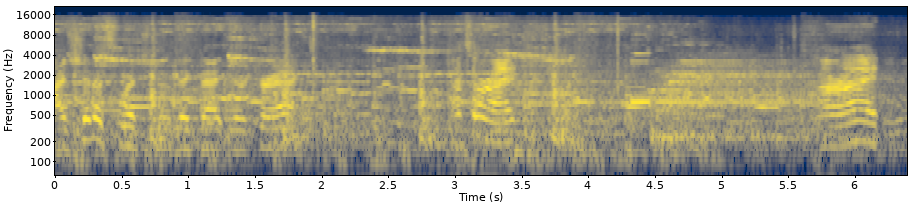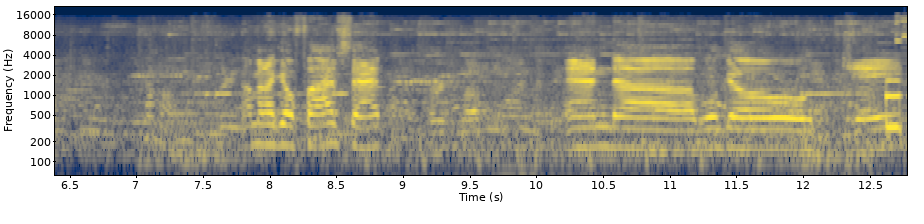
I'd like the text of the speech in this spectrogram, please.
I should have switched to the big bet. You're correct. That's all right. All right. I'm gonna go five cent, and uh, we'll go Jade.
